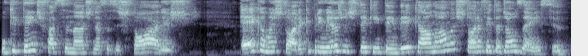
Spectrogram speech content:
O que tem de fascinante nessas histórias é que é uma história que primeiro a gente tem que entender que ela não é uma história feita de ausência.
